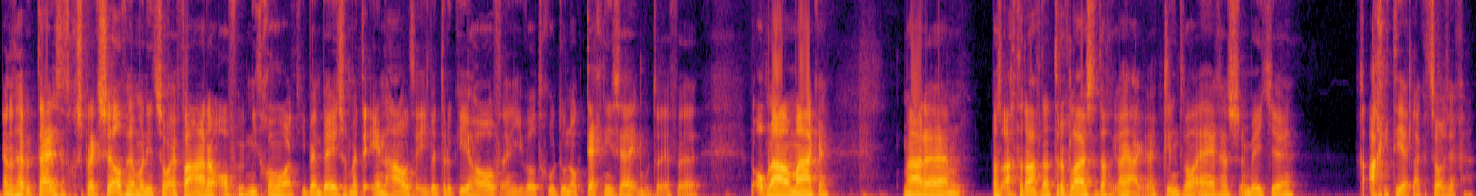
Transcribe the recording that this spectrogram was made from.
En dat heb ik tijdens het gesprek zelf helemaal niet zo ervaren of niet gehoord. Je bent bezig met de inhoud en je bent druk in je hoofd en je wilt het goed doen, ook technisch. Hè? Ik moet er even een opname maken. Maar ehm, pas achteraf naar terugluisteren dacht ik, oh ja, hij klinkt wel ergens een beetje geagiteerd, laat ik het zo zeggen.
